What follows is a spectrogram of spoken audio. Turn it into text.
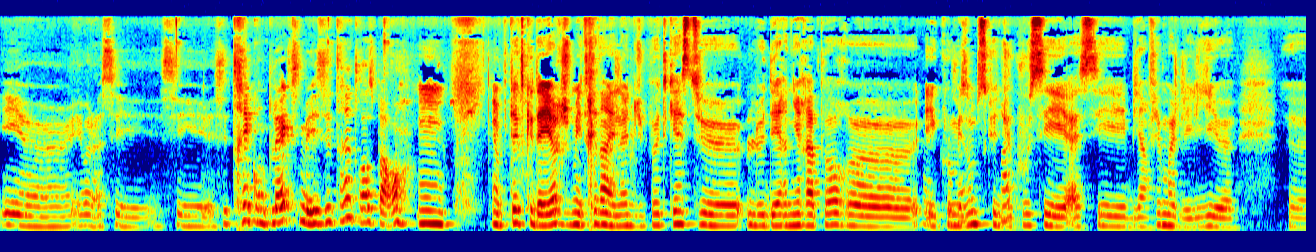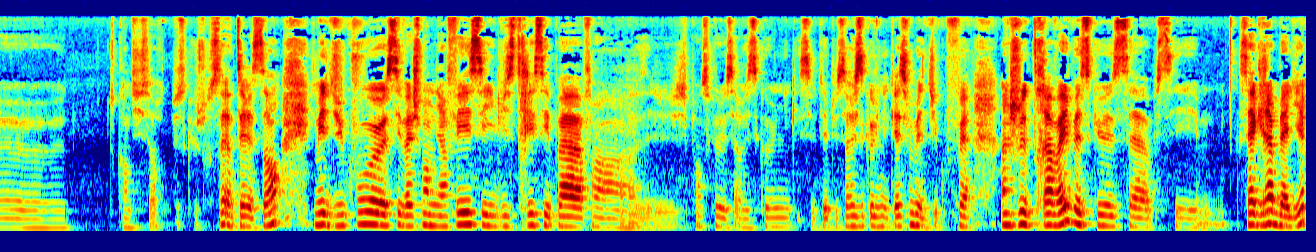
Et, euh, et voilà, c'est, c'est, c'est très complexe, mais c'est très transparent. Et Peut-être que d'ailleurs, je mettrai dans les notes du podcast euh, le dernier rapport euh, Éco-Maison, parce que Ouais. du coup, c'est assez bien fait. Moi, je les lis quand ils sortent, parce que je trouve ça intéressant. Mais du coup, euh, c'est vachement bien fait, c'est illustré, c'est pas. Enfin, euh, je pense que le service communication, c'est peut-être le service de communication, mais du coup, fait un chouette travail parce que ça, c'est c'est agréable à lire.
